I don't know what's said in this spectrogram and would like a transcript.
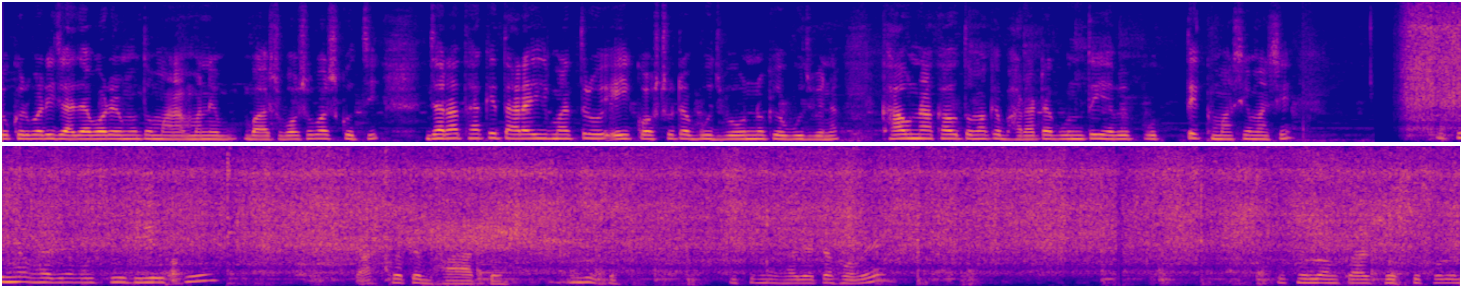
লোকের বাড়ি যাযাবরের মতো মানে বাস, বসবাস করছি। যারা থাকে তারাই মাত্র এই কষ্টটা বুঝবে, অন্য কেউ বুঝবে না। খাও না খাও তোমাকে ভাড়াটা গুনতেই হবে প্রত্যেক মাসে মাসে। চিচিঙ্গা ভাজা বসিয়ে দিয়েছি। তার সাথে ভাত। চিচিঙ্গা ভাজাটা হবে। শুকনো লঙ্কা আর সর্ষে ফোড়ন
